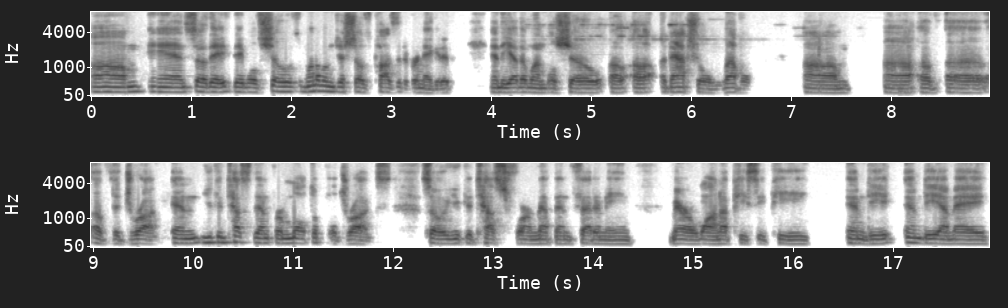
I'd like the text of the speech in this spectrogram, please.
Um, and so they, they will show, one of them just shows positive or negative, and the other one will show a, a, an actual level um, uh, of, uh, of the drug. And you can test them for multiple drugs. So you could test for methamphetamine, marijuana, PCP, MD, MDMA,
